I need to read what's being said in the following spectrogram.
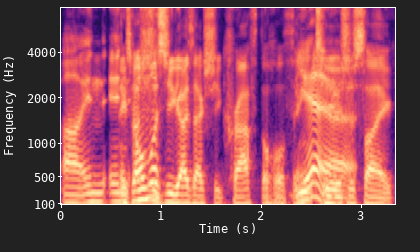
Uh, and and Especially almost you guys actually craft the whole thing too. Yeah. It's just like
